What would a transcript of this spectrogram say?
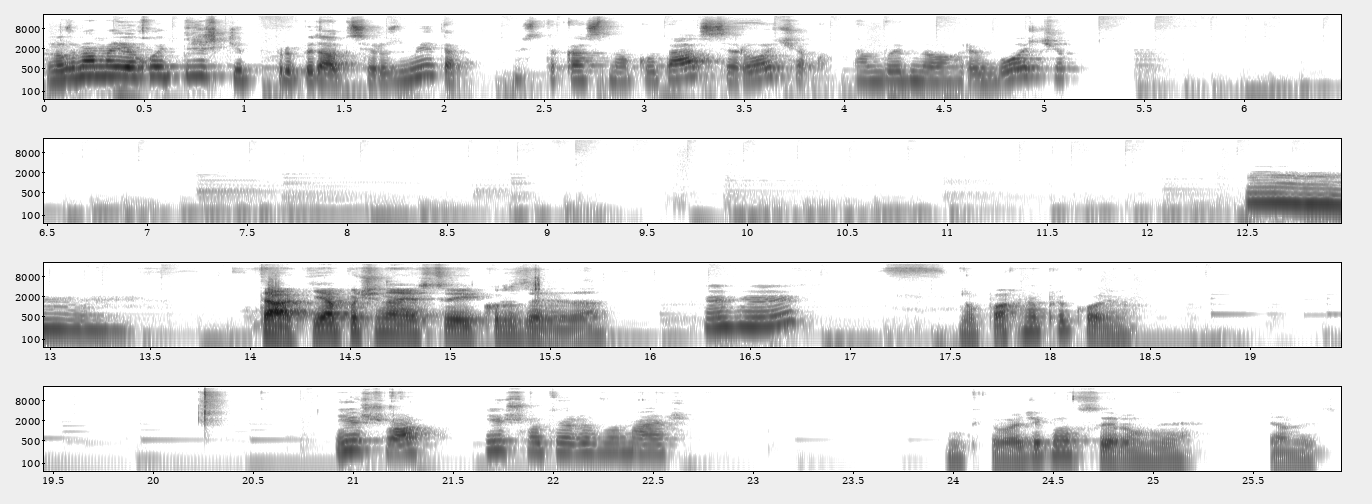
Ну, вона має хоч трішки припитатися, розумієте? Ось така смакота, сирочок, там видно грибочок. Мм. Так, я починаю з цієї корзини, так? Да? Угу. Ну, пахне прикольно. І що? І що ти розумієш? Як на сиром не тянеться.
